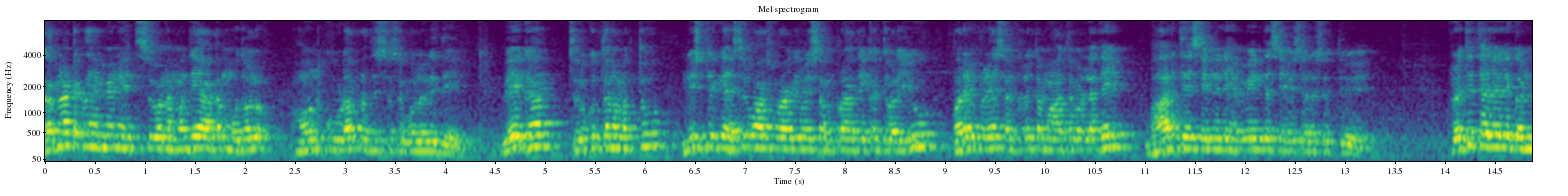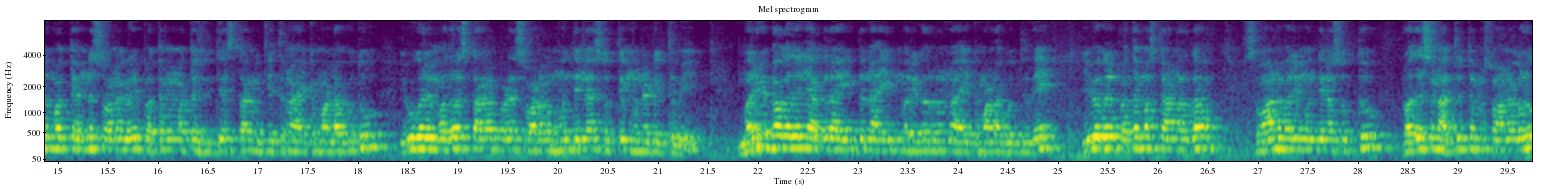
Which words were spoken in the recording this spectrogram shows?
ಕರ್ನಾಟಕದ ಹೆಮ್ಮೆಯನ್ನು ಹೆಚ್ಚಿಸುವ ನಮ್ಮದೇ ಆದ ಮೊದಲು ಹೌಂಡ್ ಕೂಡ ಪ್ರದರ್ಶಿಸಗೊಳ್ಳಲಿದೆ ವೇಗ, ಚುರುಕುತನ ಮತ್ತು ನಿಷ್ಠೆಗೆ ಹೆಸರುವಾಸವಾಗಿರುವ ಸಾಂಪ್ರದಾಯಿಕ ತೊಳೆಯು ಪರಂಪರೆಯ ಸಂಕೃತ ಮಾತ್ರವಲ್ಲದೆ ಭಾರತೀಯ ಸೇನೆಯಲ್ಲಿ ಹೆಮ್ಮೆಯಿಂದ ಸೇವೆ ಸಲ್ಲಿಸುತ್ತಿವೆ. ಪ್ರತಿ ತಲೆಯಲ್ಲಿ ಗಂಡು ಮತ್ತು ಹೆಣ್ಣು ಶ್ವಾನಗಳಿಗೆ ಪ್ರಥಮ ಮತ್ತು ದ್ವಿತೀಯ ಸ್ಥಾನ ವಿಜೇತರನ್ನು ಆಯ್ಕೆ ಮಾಡಲಾಗುವುದು. ಇವುಗಳಲ್ಲಿ ಮೊದಲ ಸ್ಥಾನ ಪಡೆದ ಶ್ವಾನಗಳು ಮುಂದಿನ ಸುತ್ತಿ ಮುನ್ನಡೆಯುತ್ತವೆ. ಮರಿ ವಿಭಾಗದಲ್ಲಿ ಅಗ್ರ ಐದು ನಾಯಿ ಮರಿಗಳನ್ನು ಆಯ್ಕೆ ಮಾಡಲಾಗುತ್ತಿದೆ. ಇವುಗಳ ಪ್ರಥಮ ಸ್ಥಾನದ ಸ್ವಾನವರಿ ಮುಂದಿನ ಸುತ್ತು, ಪ್ರದರ್ಶನ ಅತ್ಯುತ್ತಮ ಸ್ವಾನಗಳು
